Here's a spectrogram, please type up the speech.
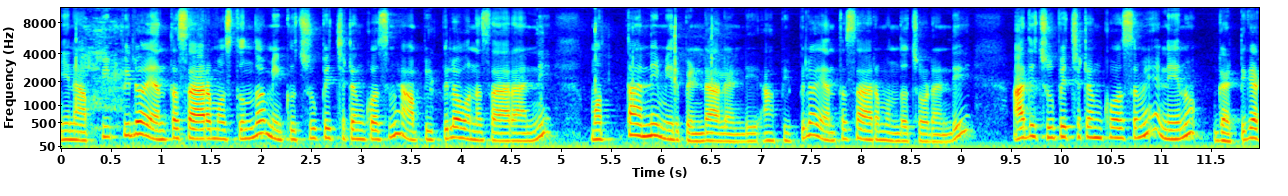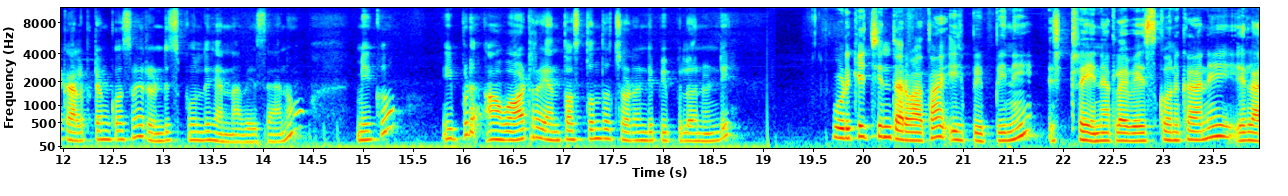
నేను ఆ పిప్పిలో ఎంత సారం వస్తుందో మీకు చూపించటం కోసమే ఆ పిప్పిలో ఉన్న సారాన్ని మొత్తాన్ని మీరు పిండాలండి. ఆ పిప్పిలో ఎంత సారం ఉందో చూడండి. అది చూపించటం కోసమే నేను గట్టిగా కలపటం కోసమే రెండు స్పూన్లు హెన్న వేశాను. మీకు ఇప్పుడు ఆ వాటర్ ఎంత వస్తుందో చూడండి పిప్పిలో నుండి. ఉడికించిన తర్వాత ఈ పిప్పిని స్ట్రైనర్లో వేసుకొని కానీ ఇలా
